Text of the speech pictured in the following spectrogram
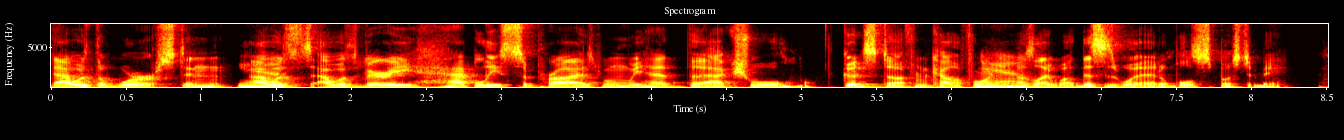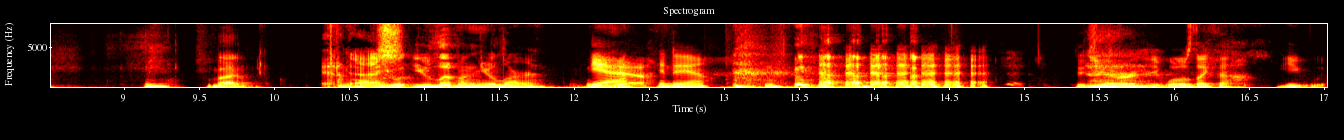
that was the worst. And Yeah. I was I was very happily surprised when we had the actual good stuff from California. Yeah. I was like, wow, this is what edibles is supposed to be. Hmm. But Yeah, you, you live and you learn. Yeah, you do. Did you ever? What was like the? You,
